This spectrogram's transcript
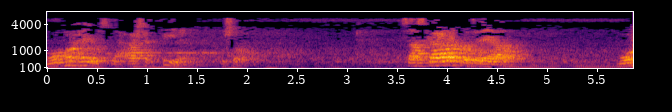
मोह है, उसमें आसक्ति है विषय संस्कार प्रतया मोह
